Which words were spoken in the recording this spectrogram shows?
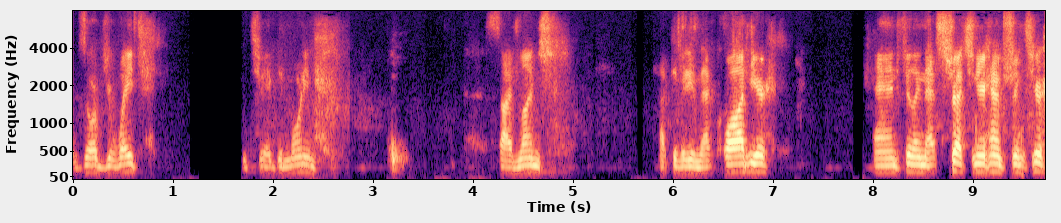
Absorb your weight. Good morning side lunge, activating that quad here and feeling that stretch in your hamstrings here.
